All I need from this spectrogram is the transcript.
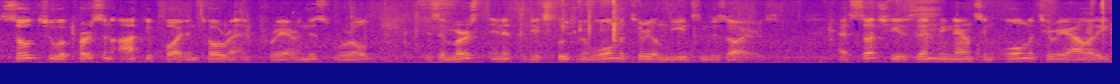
so too a person occupied in Torah and prayer in this world is immersed in it to the exclusion of all material needs and desires. As such, he is then renouncing all materiality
